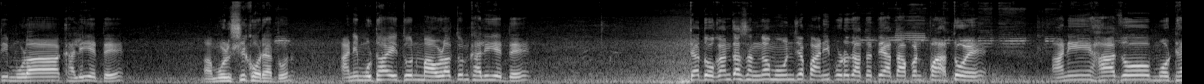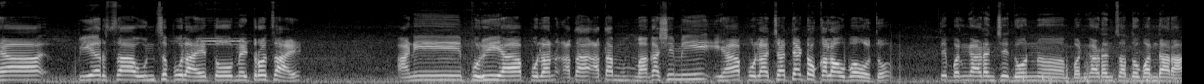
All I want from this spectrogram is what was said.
ती मुळा खाली येते मुळशी खोऱ्यातून. आणि मुठा इथून मावळातून खाली येते. त्या दोघांचा संगम होऊन जे पाणी पुढं जातं ते आता आपण पाहतोय. आणि हा जो मोठ्या पियरचा उंच पूल आहे तो मेट्रोचा आहे. आणि पूर्वी ह्या पुलां आता आता मगाशी मी ह्या पुलाच्या त्या टोकाला उभा होतो. ते बनगार्डनचे दोन बनगार्डनचा तो बंधारा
